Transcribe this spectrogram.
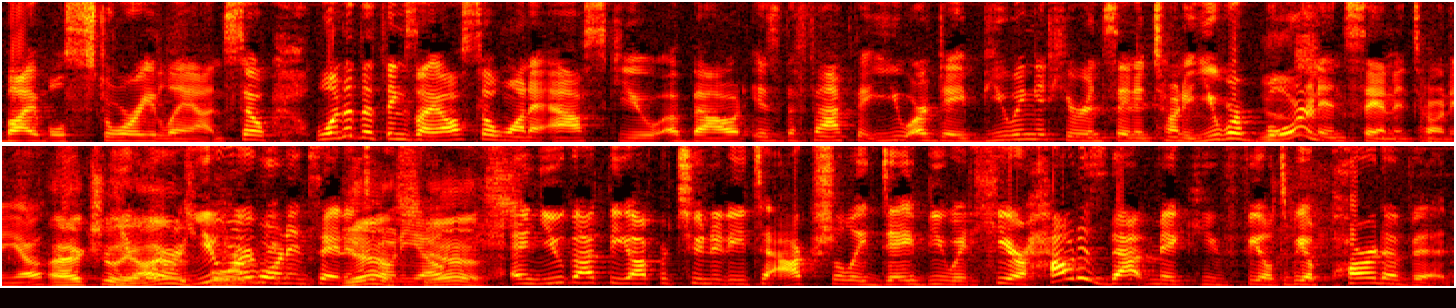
Bible Storyland. So one of the things I also want to ask you about is the fact that you are debuting it here in San Antonio. You were born in San Antonio. Actually, you I were, was You were born- born in San Yes, Antonio. yes. And you got the opportunity to actually debut it here. How does that make you feel to be a part of it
